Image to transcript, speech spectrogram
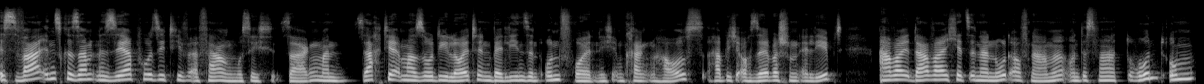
Es war insgesamt eine sehr positive Erfahrung, muss ich sagen. Man sagt ja immer so, die Leute in Berlin sind unfreundlich im Krankenhaus. Habe ich auch selber schon erlebt. Aber da war ich jetzt in der Notaufnahme und es war rundum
